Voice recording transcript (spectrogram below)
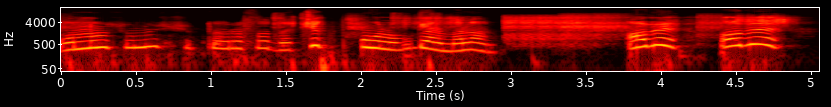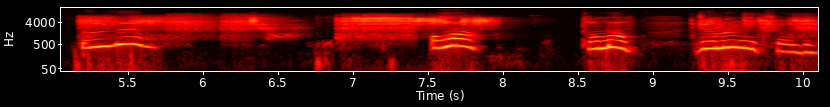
Ondan sonra şu tarafa da çık. Oğlum gelme lan. Abi abi öldüm. Aha tamam canım yükseldi.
